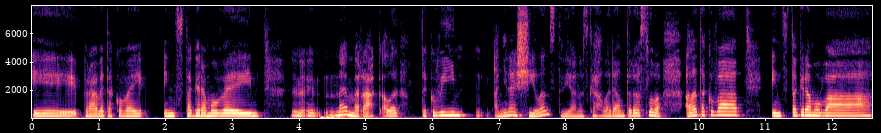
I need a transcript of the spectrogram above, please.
i právě takovej Instagramový, ne mrak, ale takový, ani ne šílenství, já dneska hledám teda slova, ale taková Instagramová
